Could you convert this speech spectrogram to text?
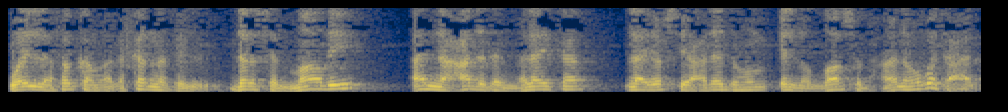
وإلا فكما ذكرنا في الدرس الماضي أن عدد الملائكة لا يحصي عددهم إلا الله سبحانه وتعالى.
